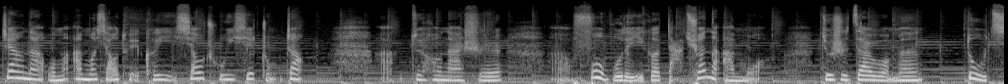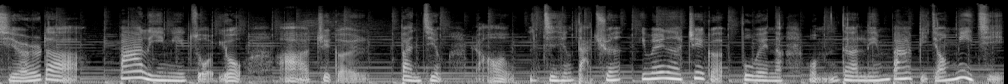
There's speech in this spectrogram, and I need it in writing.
这样呢，我们按摩小腿可以消除一些肿胀啊。最后呢是。啊，腹部的一个打圈的按摩，就是在我们肚脐儿的八厘米左右啊，这个半径，然后进行打圈。因为呢，这个部位呢，我们的淋巴比较密集，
